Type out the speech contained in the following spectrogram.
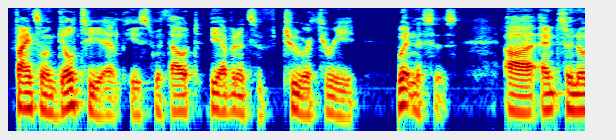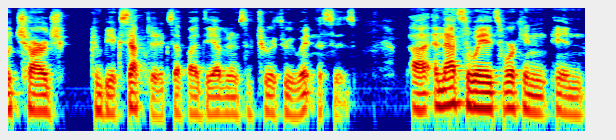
find someone guilty at least without the evidence of two or three witnesses. Uh, and so no charge can be accepted except by the evidence of two or three witnesses. Uh, and that's the way it's working in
